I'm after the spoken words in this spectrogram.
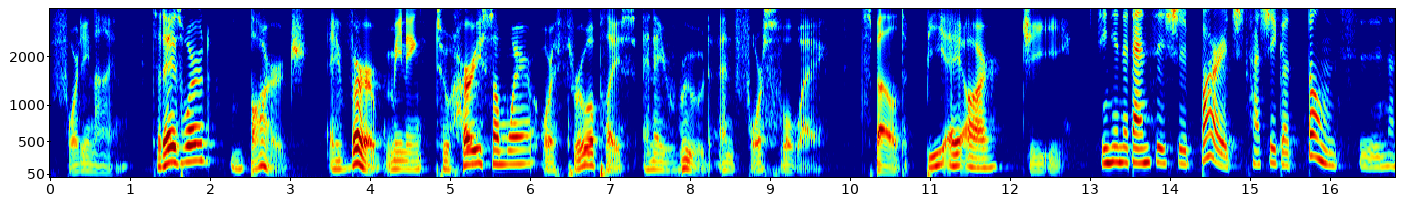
49. Today's word barge, a verb meaning to hurry somewhere or through a place in a rude and forceful way. It's spelled B A R G E. 今天的单字是 barge，它是一个动词，那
